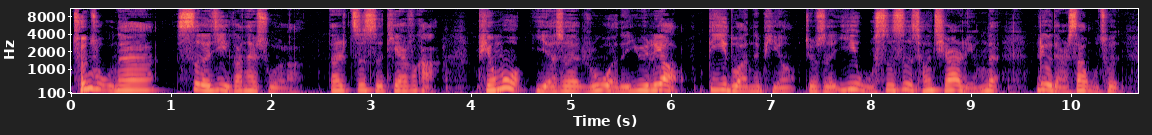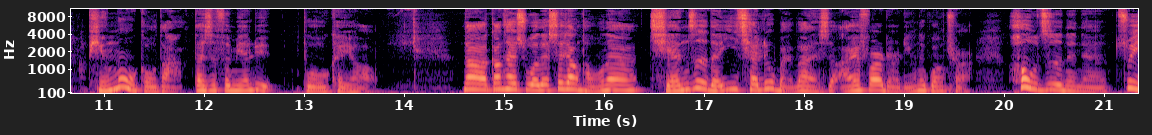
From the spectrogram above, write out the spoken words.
存储呢，四个 G，刚才说了，但是支持 TF 卡，屏幕也是如我的预料，低端的屏就是一五四四乘七二零的六点三五寸，屏幕够大，但是分辨率不 OK 啊。那刚才说的摄像头呢，前置的一千六百万是 f 二点零的光圈，后置的呢最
